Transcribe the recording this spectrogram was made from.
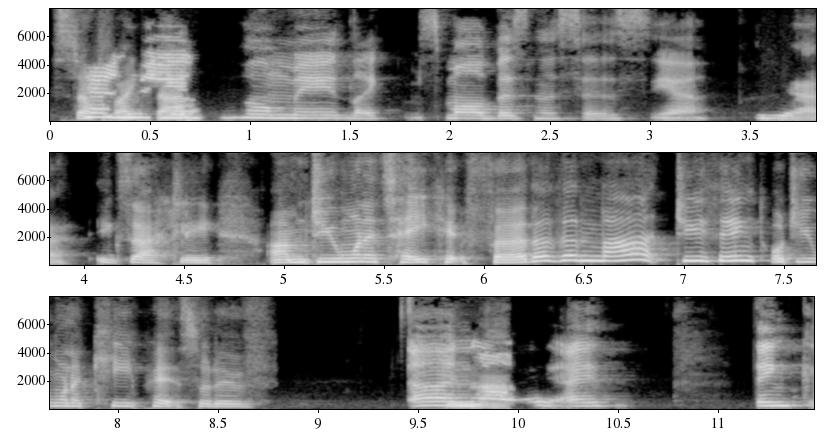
stuff Handmade, like that? Homemade, like small businesses. Yeah. Yeah, exactly. Um, do you want to take it further than that? Do you think, or do you want to keep it sort of? Uh, no, I think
